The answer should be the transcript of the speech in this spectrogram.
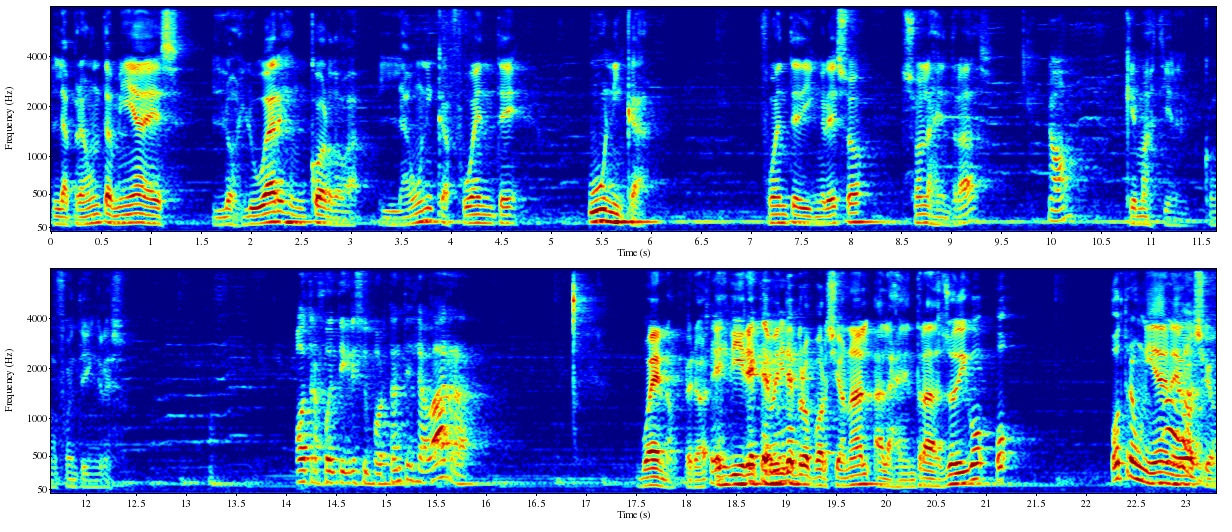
la pregunta mía es, los lugares en Córdoba, la única fuente, única fuente de ingreso son las entradas? No. ¿Qué más tienen como fuente de ingreso? Otra fuente de ingreso importante es la barra. Bueno, pero Sí, es directamente proporcional a las entradas. Yo digo, otra unidad de negocio.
